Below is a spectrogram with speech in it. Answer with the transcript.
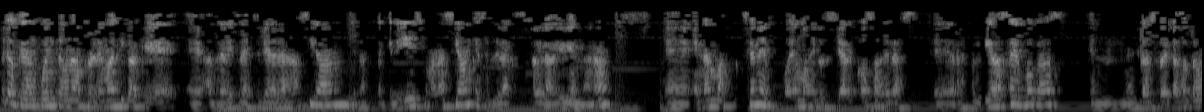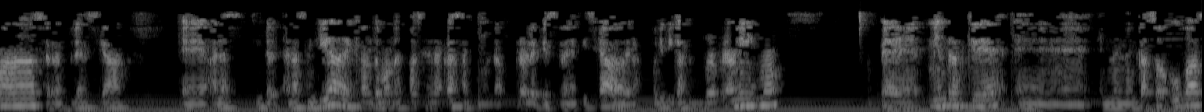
pero que dan cuenta de una problemática que eh, atraviesa la historia de la nación, de nuestra queridísima nación, que es el del acceso a la vivienda, ¿no? Eh, en ambas opciones podemos dilucidar cosas de las eh, respectivas épocas. En, el caso de Casa Tomada se referencia a, las, a las entidades que van tomando espacio en la casa, como la prole que se beneficiaba de las políticas del peronismo, eh, mientras que eh, en, el caso de Ocupas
